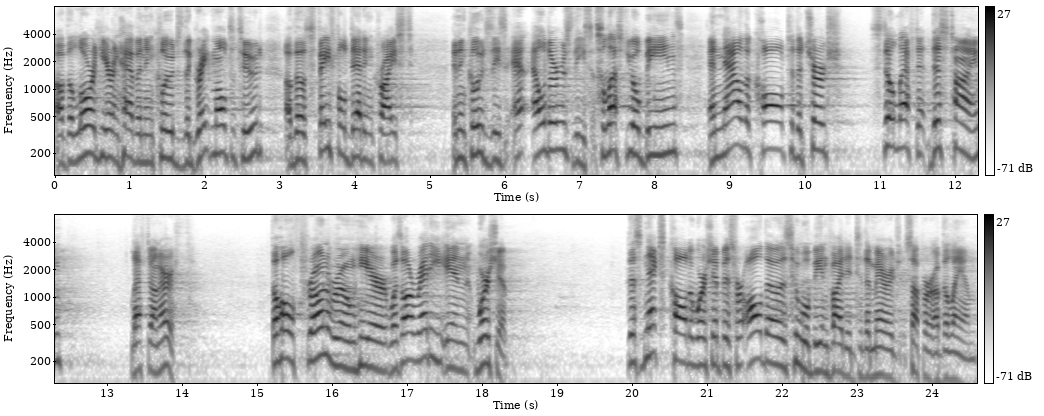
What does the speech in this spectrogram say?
of the Lord here in heaven includes the great multitude of those faithful dead in Christ. It includes these elders, these celestial beings, and now the call to the church still left at this time, left on earth. The whole throne room here was already in worship. This next call to worship is for all those who will be invited to the marriage supper of the Lamb.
